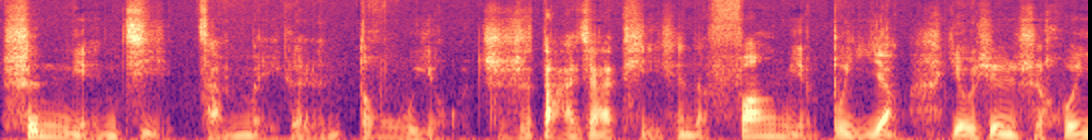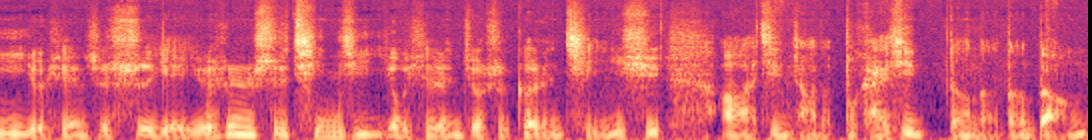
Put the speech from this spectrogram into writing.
生年纪咱们每个人都有，只是大家体现的方面不一样。有些人是婚姻，有些人是事业，有些人是亲情，有些人就是个人情绪啊，经常的不开心等等等等。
